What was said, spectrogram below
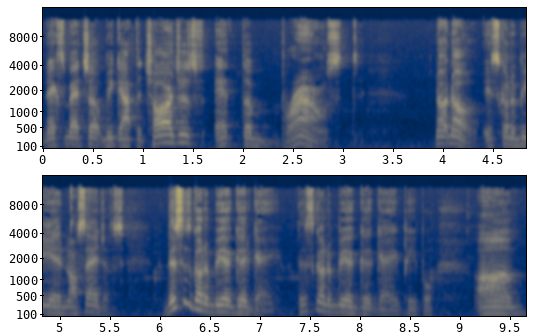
Next matchup, we got the Chargers at the Browns. No, no, it's going to be in Los Angeles. This is going to be a good game. This is going to be a good game, people. Um,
